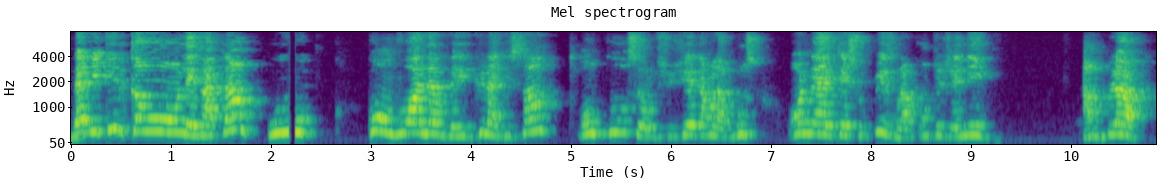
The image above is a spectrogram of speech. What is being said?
D'habitude, quand on les attend ou qu'on voit leur véhicule à distance, on court se réfugier dans la brousse. On a été surprise, raconte Jenny en pleurs.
